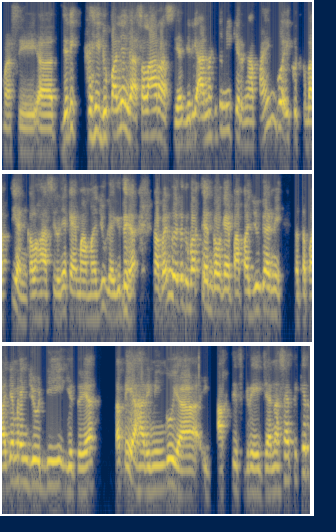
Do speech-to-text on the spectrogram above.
masih uh, jadi kehidupannya nggak selaras ya. Jadi anak itu mikir ngapain gue ikut kebaktian kalau hasilnya kayak mama juga gitu ya. Ngapain gue ikut kebaktian kalau kayak papa juga nih? Tetap aja main judi gitu ya. Tapi ya hari minggu ya aktif gereja. Nah saya pikir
